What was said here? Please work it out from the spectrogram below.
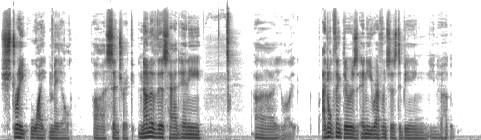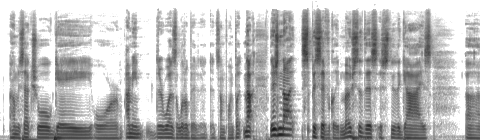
straight white male uh, centric. None of this had any. Uh, I don't think there was any references to being, you know, homosexual, gay, or I mean, there was a little bit at, at some point, but not. There's not specifically. Most of this is through the guise uh,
